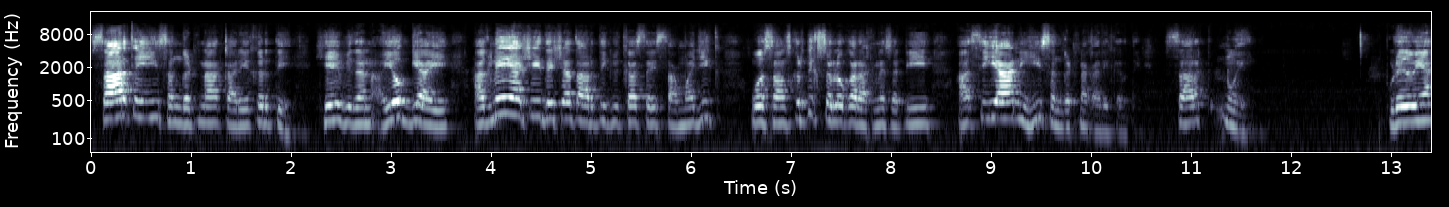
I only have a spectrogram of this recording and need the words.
सार्क ही संघटना कार्य करते. हे विधान अयोग्य आहे. आग्नेय आशियाई देशात आर्थिक विकास तसेच सामाजिक व सांस्कृतिक सलोखा राखण्यासाठी आसियान ही संघटना कार्य करते. सार्क नोहे पुढे जाऊया.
